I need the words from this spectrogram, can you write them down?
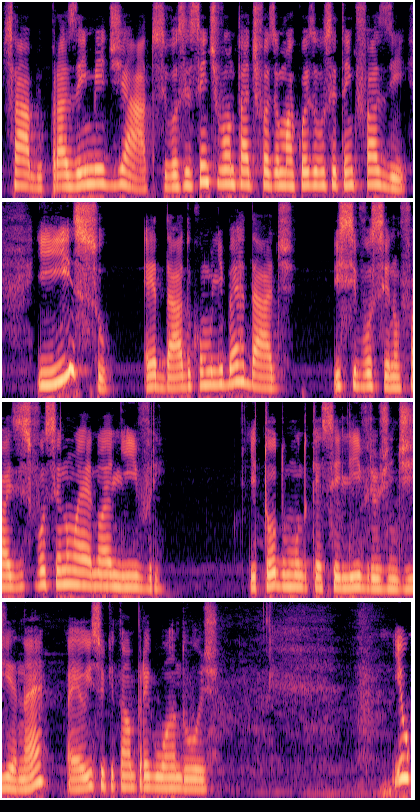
sabe? Prazer imediato. Se você sente vontade de fazer uma coisa, você tem que fazer. E isso é dado como liberdade. E se você não faz isso, você não é, não é livre. E todo mundo quer ser livre hoje em dia, né? É isso que estão apregoando hoje. E o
